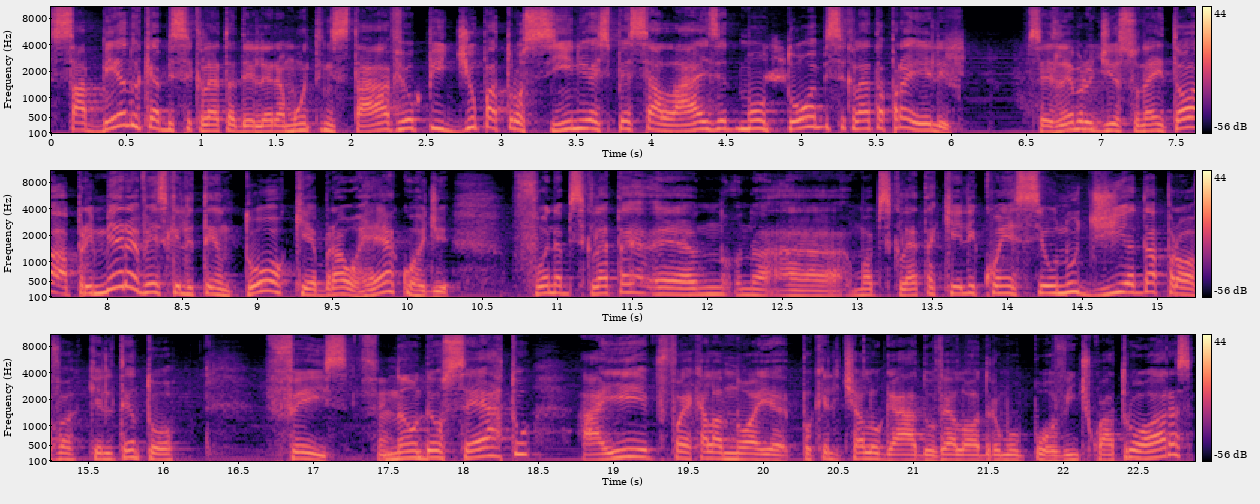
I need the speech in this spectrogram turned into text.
sabendo que a bicicleta dele era muito instável, pediu patrocínio e a Specialized montou uma bicicleta para ele. Vocês lembram disso, né? Então, a primeira vez que ele tentou quebrar o recorde foi na bicicleta, é, na, uma bicicleta que ele conheceu no dia da prova que ele tentou fez, Sim. não deu certo, aí foi aquela noia, porque ele tinha alugado o velódromo por 24 horas.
